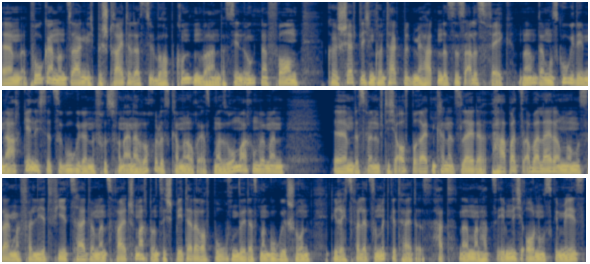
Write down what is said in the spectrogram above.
ähm, pokern und sagen, ich bestreite, dass die überhaupt Kunden waren, dass sie in irgendeiner Form geschäftlichen Kontakt mit mir hatten, das ist alles fake. Ne? Da muss Google dem nachgehen. Ich setze Google dann eine Frist von einer Woche. Das kann man auch erstmal so machen, wenn man ähm, das vernünftig aufbereiten kann. Als leider hapert es aber leider und man muss sagen, man verliert viel Zeit, wenn man es falsch macht und sich später darauf berufen will, dass man Google schon die Rechtsverletzung mitgeteilt ist, hat. Ne? Man hat es eben nicht ordnungsgemäß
